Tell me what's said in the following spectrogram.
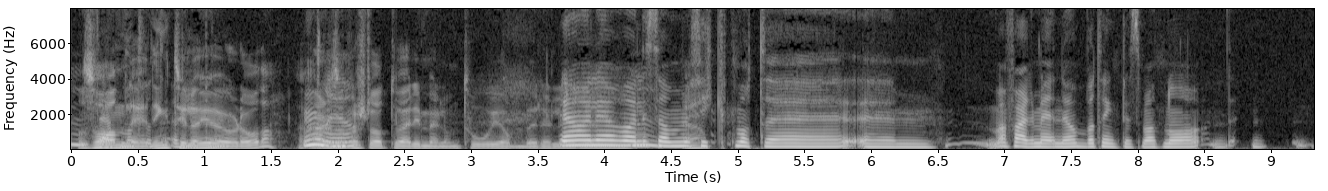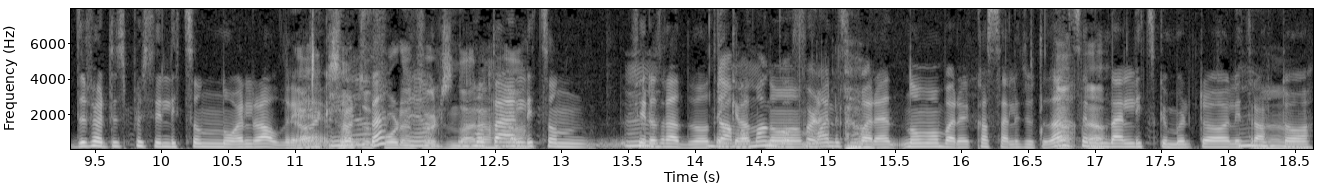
Ja. Mm. Og så Det anledning til å gjøre det òg, da. Er det Ja. som forstå at du er imellom to jobber? Eller, Ja, eller jeg var liksom, Ja. fikk på en måte um, Var ferdig med en jobb og tenkte liksom at nå Det, det føltes plutselig litt sånn nå eller aldri. Ja, ikke sant? Du får den Ja. følelsen På en Det er ja. litt sånn 34 og tenker at nå må, liksom bare, nå må man bare kaste seg litt ut i det, selv om det er litt skummelt og litt rart og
